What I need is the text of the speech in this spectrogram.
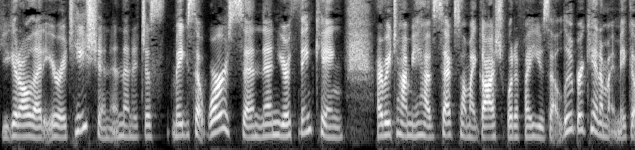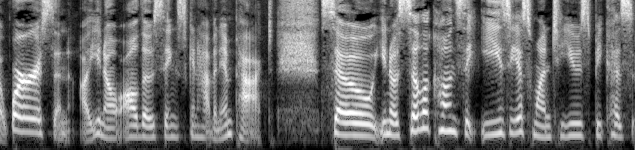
you get all that irritation and then it just makes it worse. And then you're thinking every time you have sex, oh my gosh, what if I use that lubricant? I might make it worse. And, uh, you know, all those things can have an impact. So, you know, silicone's the easiest one to use because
